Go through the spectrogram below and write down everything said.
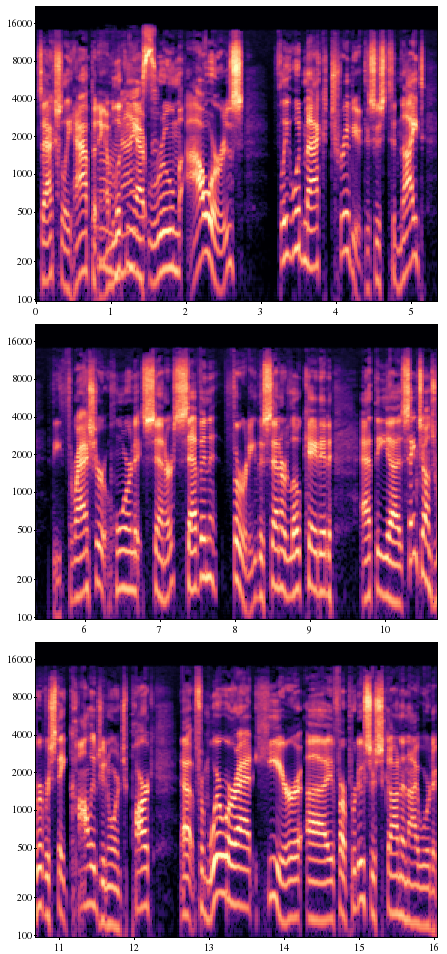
It's actually happening. I'm Oh, looking nice. at Room Hours Fleetwood Mac tribute. This is tonight, the Thrasher-Horne Center, 7:30. The center located at the uh, St. John's River State College in Orange Park. Uh, from where we're at here, uh, if our producer Scott and I were to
